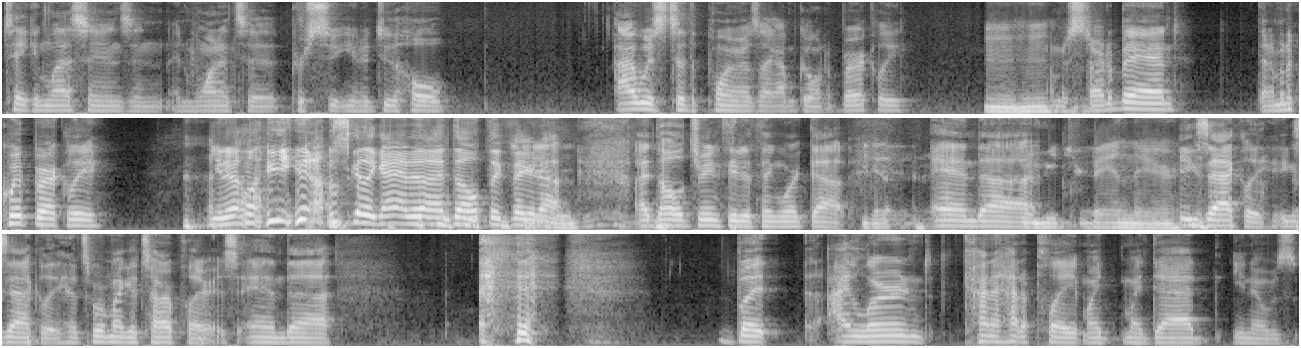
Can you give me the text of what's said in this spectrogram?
taking lessons and, and wanted to pursue, you know, do the whole. I was to the point where I was like, I'm going to Berklee. Mm-hmm. I'm gonna start a band. Then I'm gonna quit Berklee. You know, like you know, I was like I had, I had the whole thing figured out. I had the whole Dream Theater thing worked out. Yep. And uh, I meet your band there. Exactly, exactly. That's where my guitar player is. And uh, but I learned kind of how to play. My my dad, you know, was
